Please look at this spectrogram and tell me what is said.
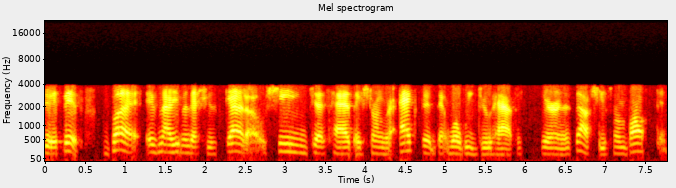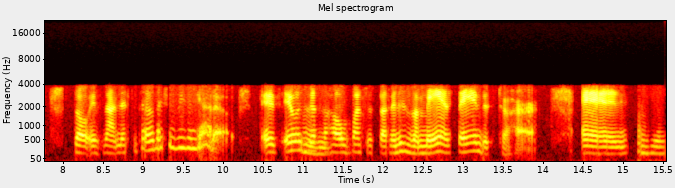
did this. But it's not even that she's ghetto. She just has a stronger accent than what we do have here in the South. She's from Boston, so it's not necessarily that she's even ghetto. It it was mm-hmm. just a mm-hmm. whole bunch of stuff, and this is a man saying this to her, and mm-hmm.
